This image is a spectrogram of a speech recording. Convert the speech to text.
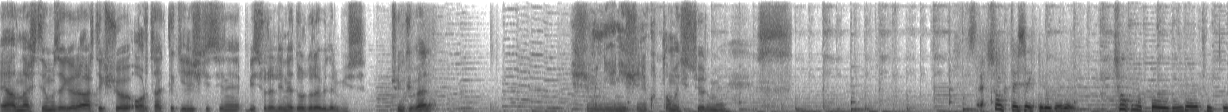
E anlaştığımıza göre artık şu ortaklık ilişkisini bir süreliğine durdurabilir miyiz? Çünkü ben eşimin yeni işini kutlamak istiyorum ya. Çok teşekkür ederim. Çok mutlu oldum gerçekten.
